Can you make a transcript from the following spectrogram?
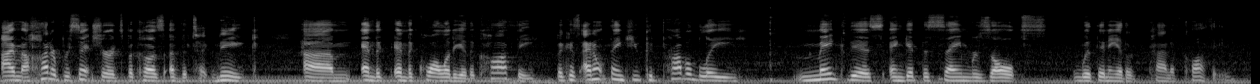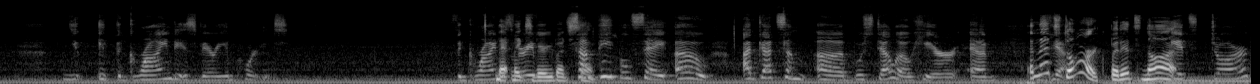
I'm 100% sure it's because of the technique um, and the and the quality of the coffee because I don't think you could probably make this and get the same results with any other kind of coffee. You, it, the grind is very important. The grind That is makes very much Some sense. people say, "Oh, I've got some uh, Bustelo here," and And that's Yeah. dark, but it's not. it's dark,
